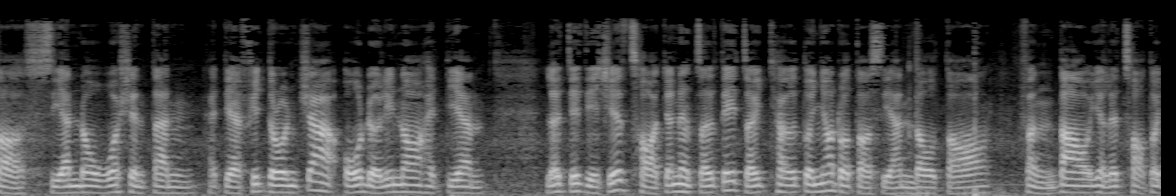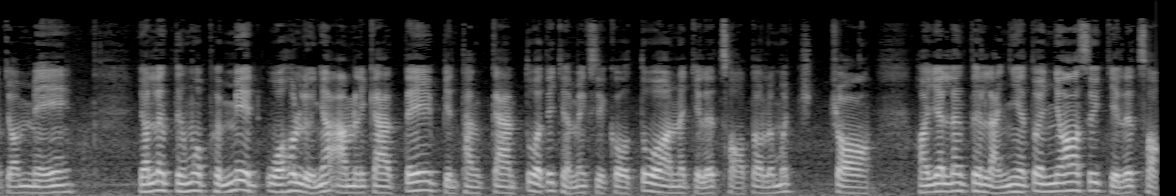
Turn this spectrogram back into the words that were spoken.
tờ Seattle Washington hay tiêm Fidron cha cha order lý nó hay tiêm lỡ chế gì chế sọ cho nên tới tế tới chờ tôi nhớ tờ Seattle tờ phần đau giờ lỡ sọ tôi cho mẹ giờ lần từ một permit ว่าเขาหรือเนี่ยอเมริกาเต้เป็นทางการตัวเต้จากเม็กซิโกตัวนะเจริญสอตัวแล้วมันจอhọ giờ lần từ là nhiều tôi nhỏซื้อเจริญสอ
